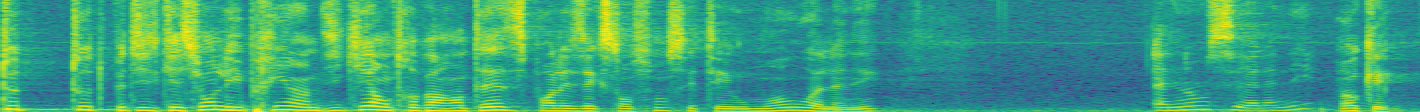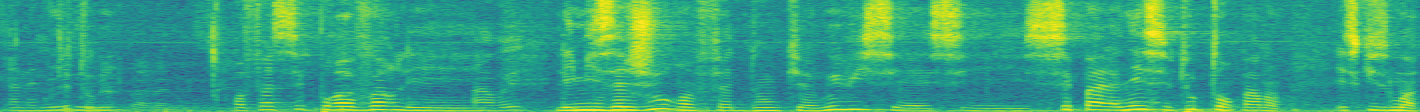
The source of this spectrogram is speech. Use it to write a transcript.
toute, toute, petite question, les prix indiqués entre parenthèses pour les extensions, c'était au mois ou à l'année? Ah non, c'est à l'année. Ok. À l'année, oui. Enfin, c'est pour avoir les, ah les mises à jour, en fait. Donc, euh, oui, oui, c'est pas l'année, c'est tout le temps, pardon. Excuse-moi.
